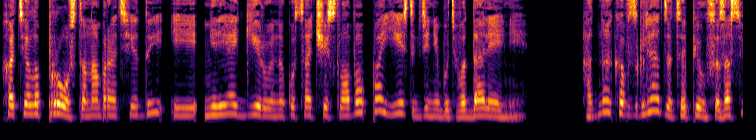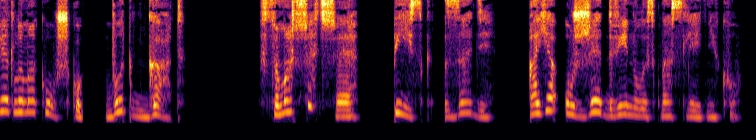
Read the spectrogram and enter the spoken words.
Хотела просто набрать еды и, не реагируя на кусачие слова, поесть где-нибудь в отдалении. Однако взгляд зацепился за светлую макушку. Вот гад! Сумасшедшая! Писк сзади, а я уже двинулась к наследнику.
